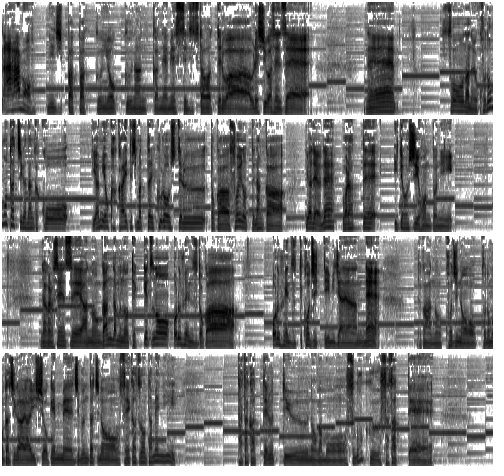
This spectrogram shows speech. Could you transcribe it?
ああ、もう、虹パパくんよくなんかね、メッセージ伝わってるわ。嬉しいわ、先生。ねえ。そうなのよ。子供たちがなんかこう、闇を抱えてしまったり苦労してるとか、そういうのってなんか嫌だよね。笑っていてほしい、本当に。だから先生、あの、ガンダムの鉄血のオルフェンズとか、オルフェンズって孤児って意味じゃんね。だからあの、孤児の子供たちが一生懸命自分たちの生活のために、戦ってるっていうのがもうすごく刺さって、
